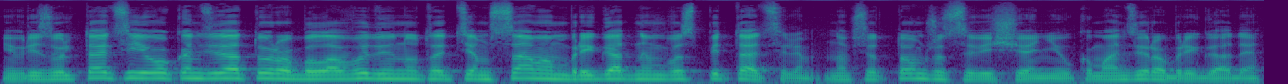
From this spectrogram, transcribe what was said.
и в результате его кандидатура была выдвинута тем самым бригадным воспитателем на все том же совещании у командира бригады.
